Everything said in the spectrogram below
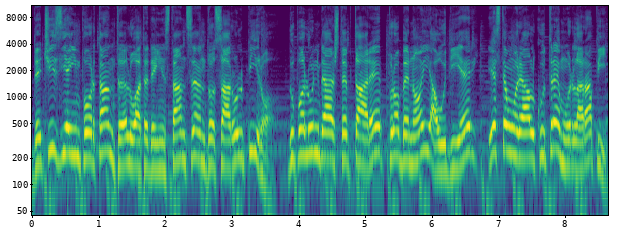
Decizie importantă luată de instanță în dosarul Piro. După luni de așteptare, probe noi, audieri, este un real cu tremur la Rapid.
